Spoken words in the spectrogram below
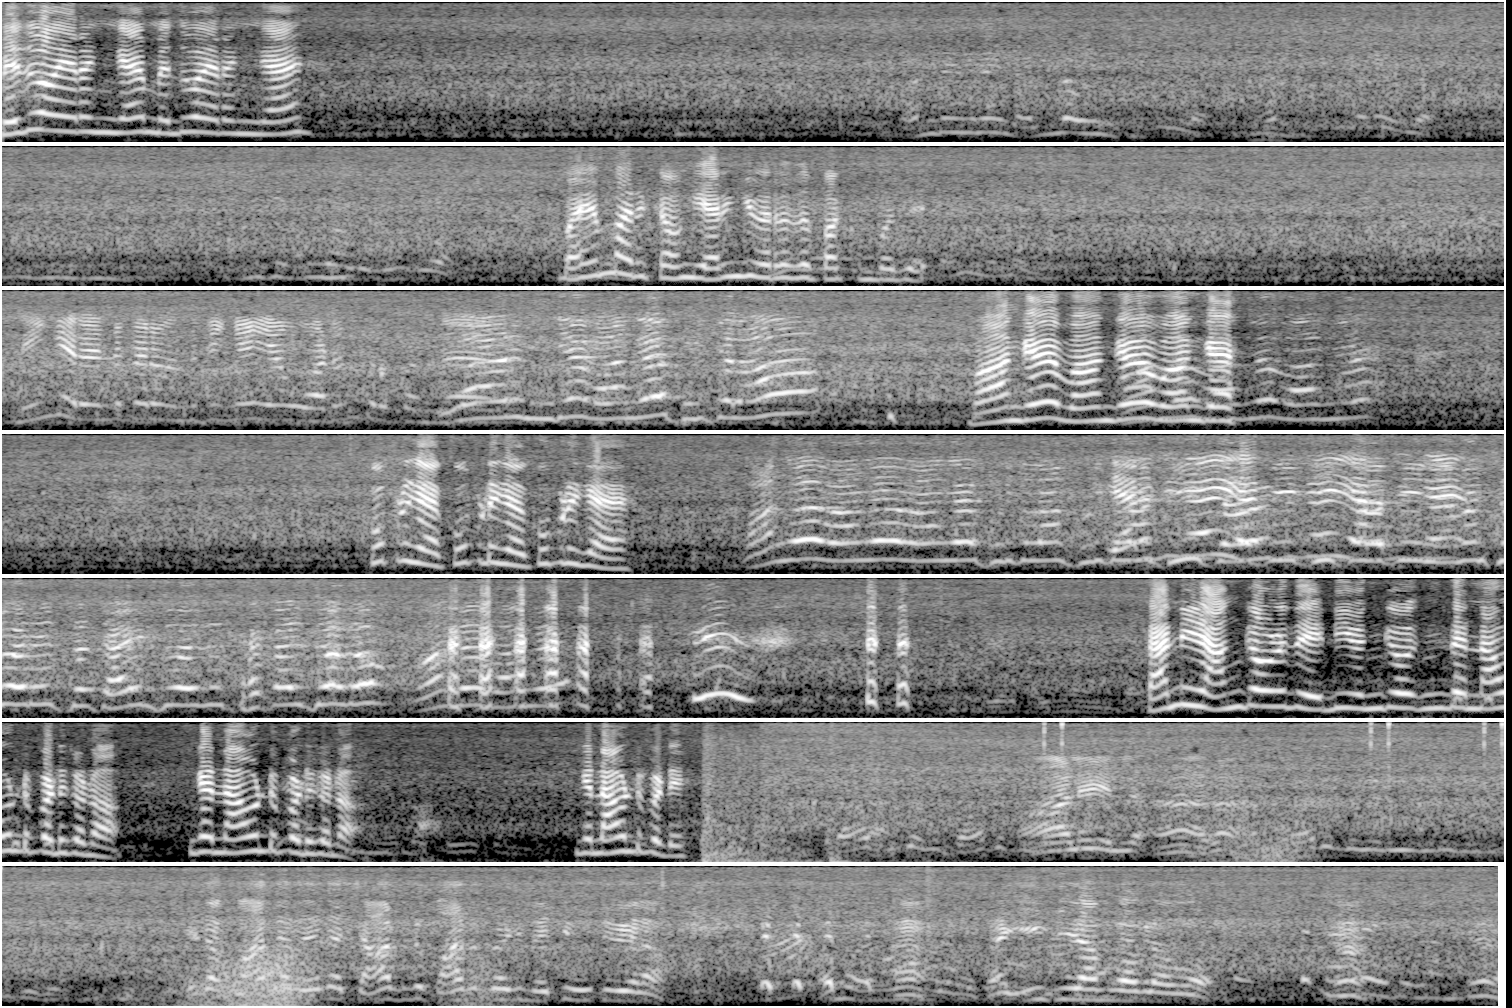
மெதுவா இறங்குங்க மெதுவா இறங்குங்க. வந்தீங்கன்னா நல்ல ஒரு சுற்றுலா பயமா இருக்கு அவங்க இறங்கி வர்றதை பார்க்கும்போது. நீங்க ரெண்டு பேரும் வந்துட்டீங்க என் உடம்பு இருப்பாங்க எல்லாரும் இங்கே வாங்க குளிக்கலாம். வாங்க வாங்க வாங்க. வாங்க வாங்க. கூப்பிடுங்க கூப்பிடுங்க கூப்பிடுங்க. வாங்க வாங்க வாங்க குளிக்கலாம் குளிக்கலாம் tea coffee tea coffee lemon சோறு தயிர் சோறு தக்காளி சாதம். வாங்க வாங்க. தண்ணி அங்க விழுது. நீ இங்க இந்த நவுண்டு படுக்கணும். இங்க நவுண்டு படுக்கணும். இங்க நவுண்டு படு. ஆளே இல்லை. அதான். ஏதோ பாத்திரத்தை ஏதோ சாப்பிட்டுட்டு பாத்திரத்தை வச்சு மெத்தி ஊற்றுவீங்களாம் ஆ ஈஸி தான் அவ்வளோ ஆ ஆ.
